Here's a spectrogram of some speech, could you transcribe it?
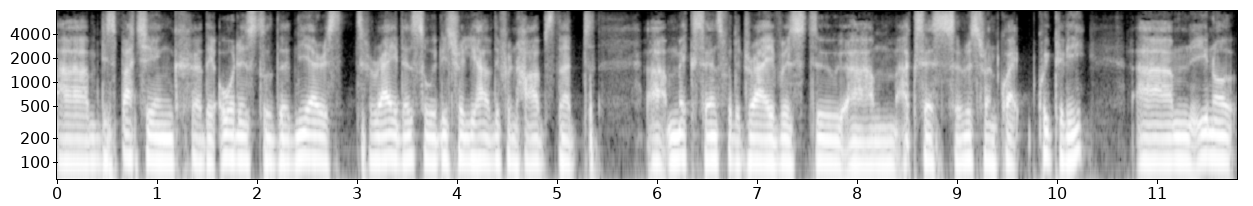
um, dispatching uh, the orders to the nearest riders. So we literally have different hubs that uh, make sense for the drivers to um, access a restaurant quite quickly. Um, you know,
